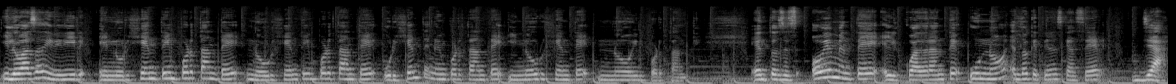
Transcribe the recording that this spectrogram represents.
Y lo vas a dividir en urgente, importante, no urgente, importante, urgente, no importante y no urgente, no importante. Entonces, obviamente el cuadrante 1 es lo que tienes que hacer ya,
